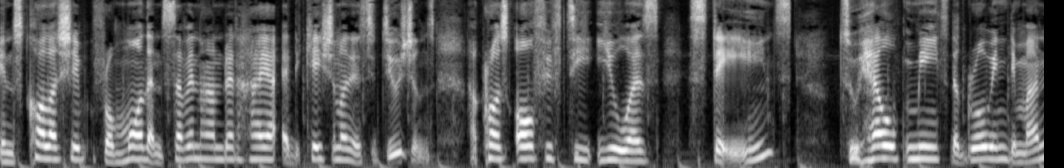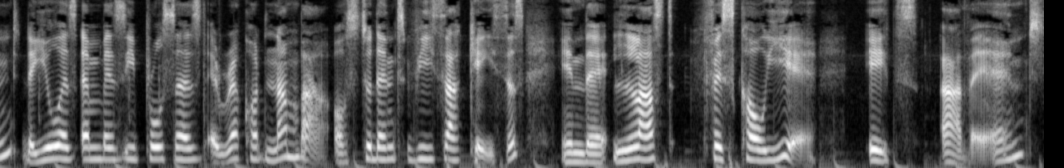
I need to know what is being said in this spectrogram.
in scholarship from more than 700 higher educational institutions across all 50 US states. To help meet the growing demand, the U.S. Embassy processed a record number of student visa cases in the last fiscal year. It's the end.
